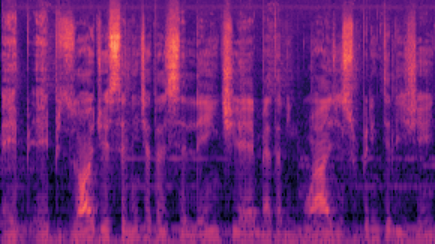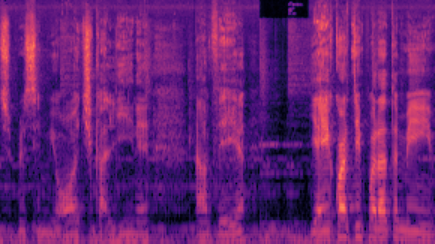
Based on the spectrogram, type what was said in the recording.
é, é episódio excelente atrás excelente, é metalinguagem, super inteligente, super semiótica ali, né, na veia. E aí a quarta temporada também,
